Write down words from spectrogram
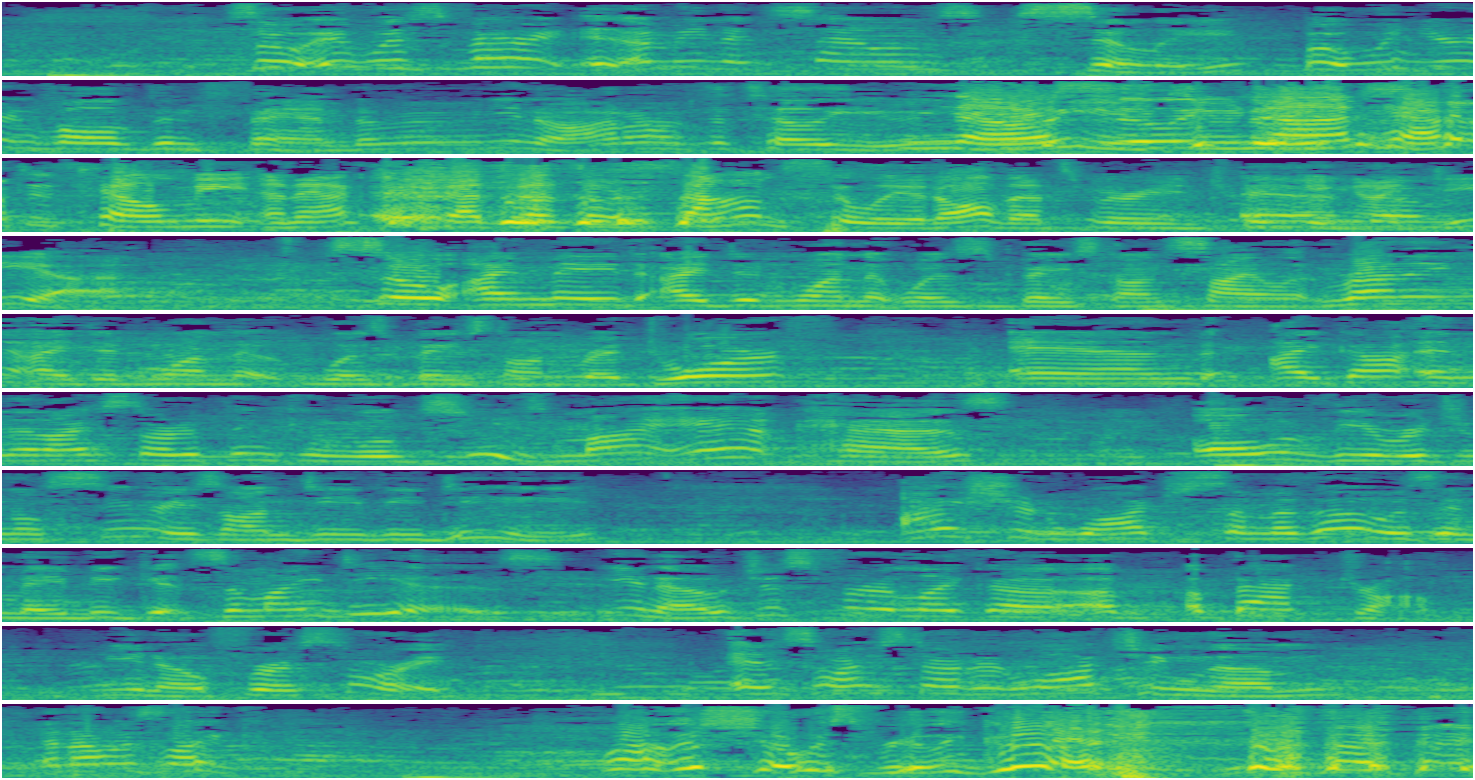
So it was very, I mean, it sounds silly, but when you're involved in fandom, you know, I don't have to tell you. No, you silly do not have to tell me. And actually, that doesn't sound silly at all. That's a very intriguing And, um, idea. So I made, I did one that was based on Silent Running. I did one that was based on Red Dwarf, and I got, and then I started thinking, well, geez, my aunt has all of the original series on DVD. I should watch some of those and maybe get some ideas, you know, just for like a, a, a backdrop, you know, for a story. And so I started watching them, and I was like, wow, this show is really good.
